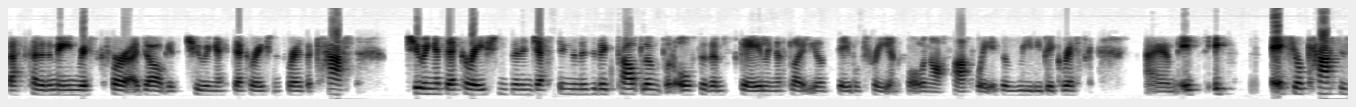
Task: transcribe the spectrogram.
That's kind of the main risk for a dog is chewing at decorations, whereas a cat chewing at decorations and ingesting them is a big problem, but also them scaling a slightly unstable tree and falling off halfway is a really big risk. Um, it's, it's, if your cat is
